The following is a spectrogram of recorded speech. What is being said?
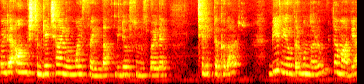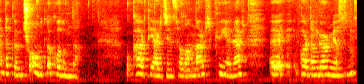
Böyle almıştım geçen yıl Mayıs ayında biliyorsunuz böyle çelik takılar. Bir yıldır bunların mütemadiyen takıyorum. Çoğunlukla kolumda. Bu Cartier cinsi olanlar, künyeler, e, pardon görmüyorsunuz.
